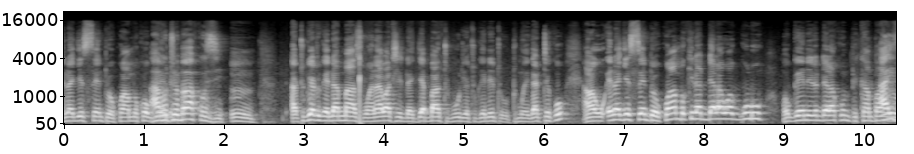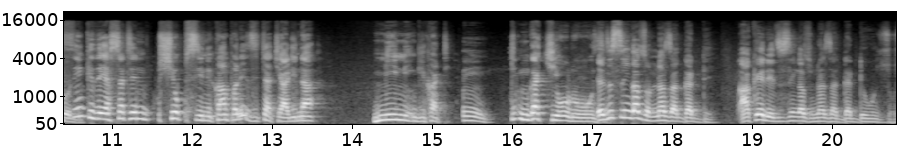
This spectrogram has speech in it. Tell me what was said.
Energy center okwambuka abo tebakoze Mm. Tugenda tugenda maaso wanaaba atedde ajja baatubuulira tugende tu- tumwegatteko. Awo energy center okwambukira ddala waggulu ogendera ddala kumpi i kampala road. think there are certain shops in kampala ezitakyalina meaning kati. Ti- nga ki olowooza ezisinga zonna zaggadde. Akeera ezisinga zonna zaggaddewo zo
